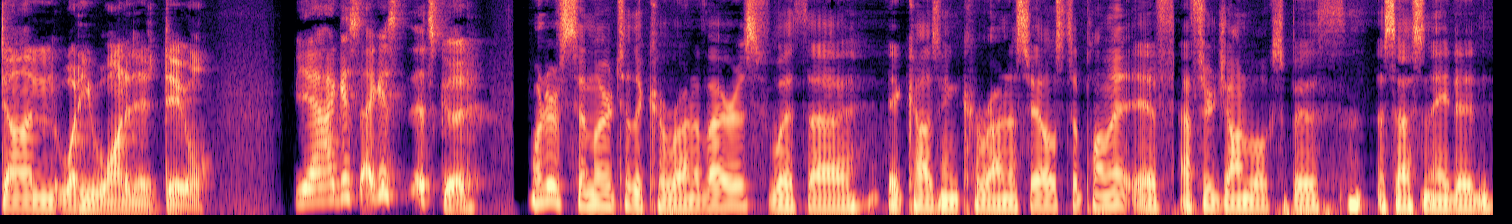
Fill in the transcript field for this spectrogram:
done what he wanted to do. Yeah, I guess I guess that's good. Wonder if similar to the coronavirus with uh, it causing corona sales to plummet if after john wilkes booth assassinated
